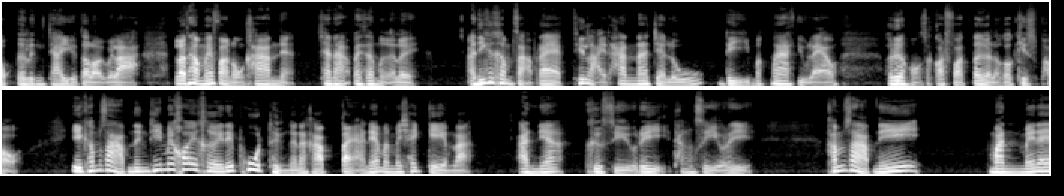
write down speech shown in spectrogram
ตกตะลึงใจอยู่ตลอดเวลาแล้วทำให้ฝั่งตรงข้ามเนี่ยชนะไปเสมอเลย อันนี้คือคำสาปแรกที่หลายท่านน่าจะรู้ดีมาก ๆอยู่แล้ว เรื่องของสกอตฟอสเตอร์แล้วก็คริสพอลอีกคำสาปหนึ่งที่ไม่ค่อยเคยได้พูดถึงนะครับ แต่อันนี้มันไม่ใช่เกมละ อันนี้คือซีรีส์ทั้งซีรีส์คำสาปนี้มันไม่ได้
